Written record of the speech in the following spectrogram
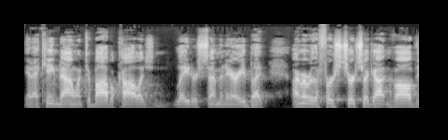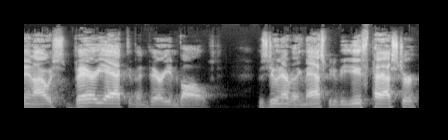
and I came down, went to Bible college and later seminary. But I remember the first church I got involved in, I was very active and very involved. I was doing everything. They asked me to be youth pastor,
